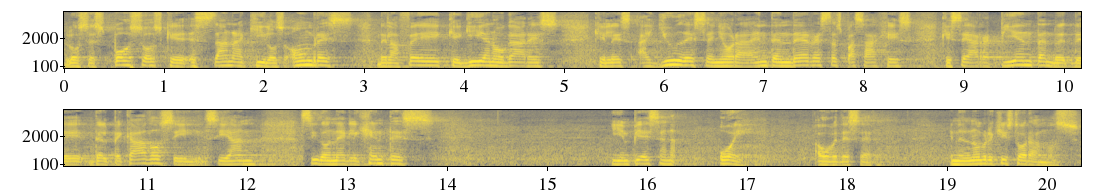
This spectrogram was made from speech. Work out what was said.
los esposos que están aquí, los hombres de la fe que guían hogares, que les ayude, Señor, a entender estos pasajes, que se arrepientan del pecado si, si han sido negligentes y empiezan hoy a obedecer. En el nombre de Cristo oramos.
